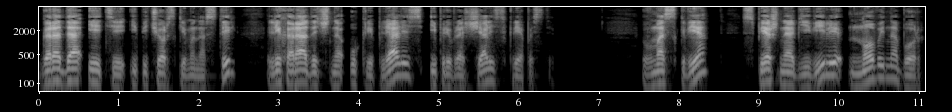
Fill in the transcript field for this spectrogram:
Города эти и Печорский монастырь лихорадочно укреплялись и превращались в крепости. В Москве спешно объявили новый набор.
